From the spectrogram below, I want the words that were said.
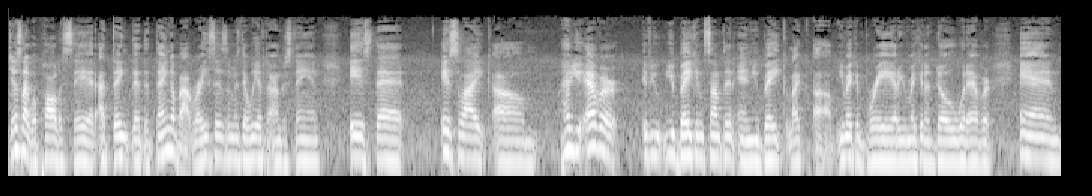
just like what Paula said, I think that the thing about racism is that we have to understand is that it's like, um, have you ever, if you you're baking something and you bake like uh, you're making bread or you're making a dough, whatever, and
